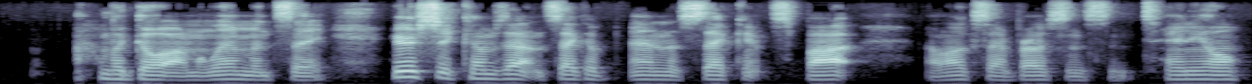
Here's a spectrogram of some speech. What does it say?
I'm gonna go on a limb and say Hirschi comes out in second in the second spot alongside Burleson Centennial,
